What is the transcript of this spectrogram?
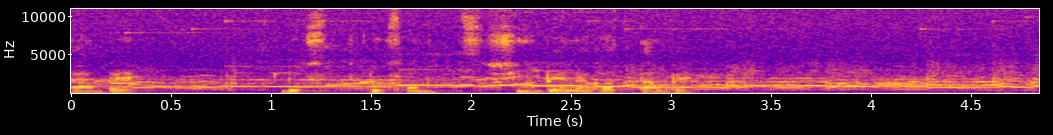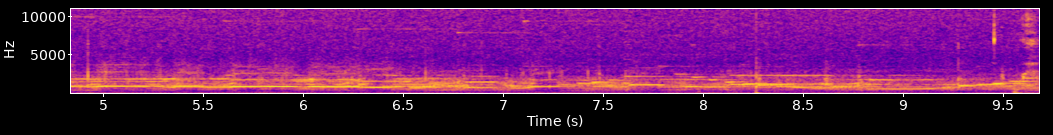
ตามไป ลูกลูกศรชี้ไปแล้วก็ตามไปโอเค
